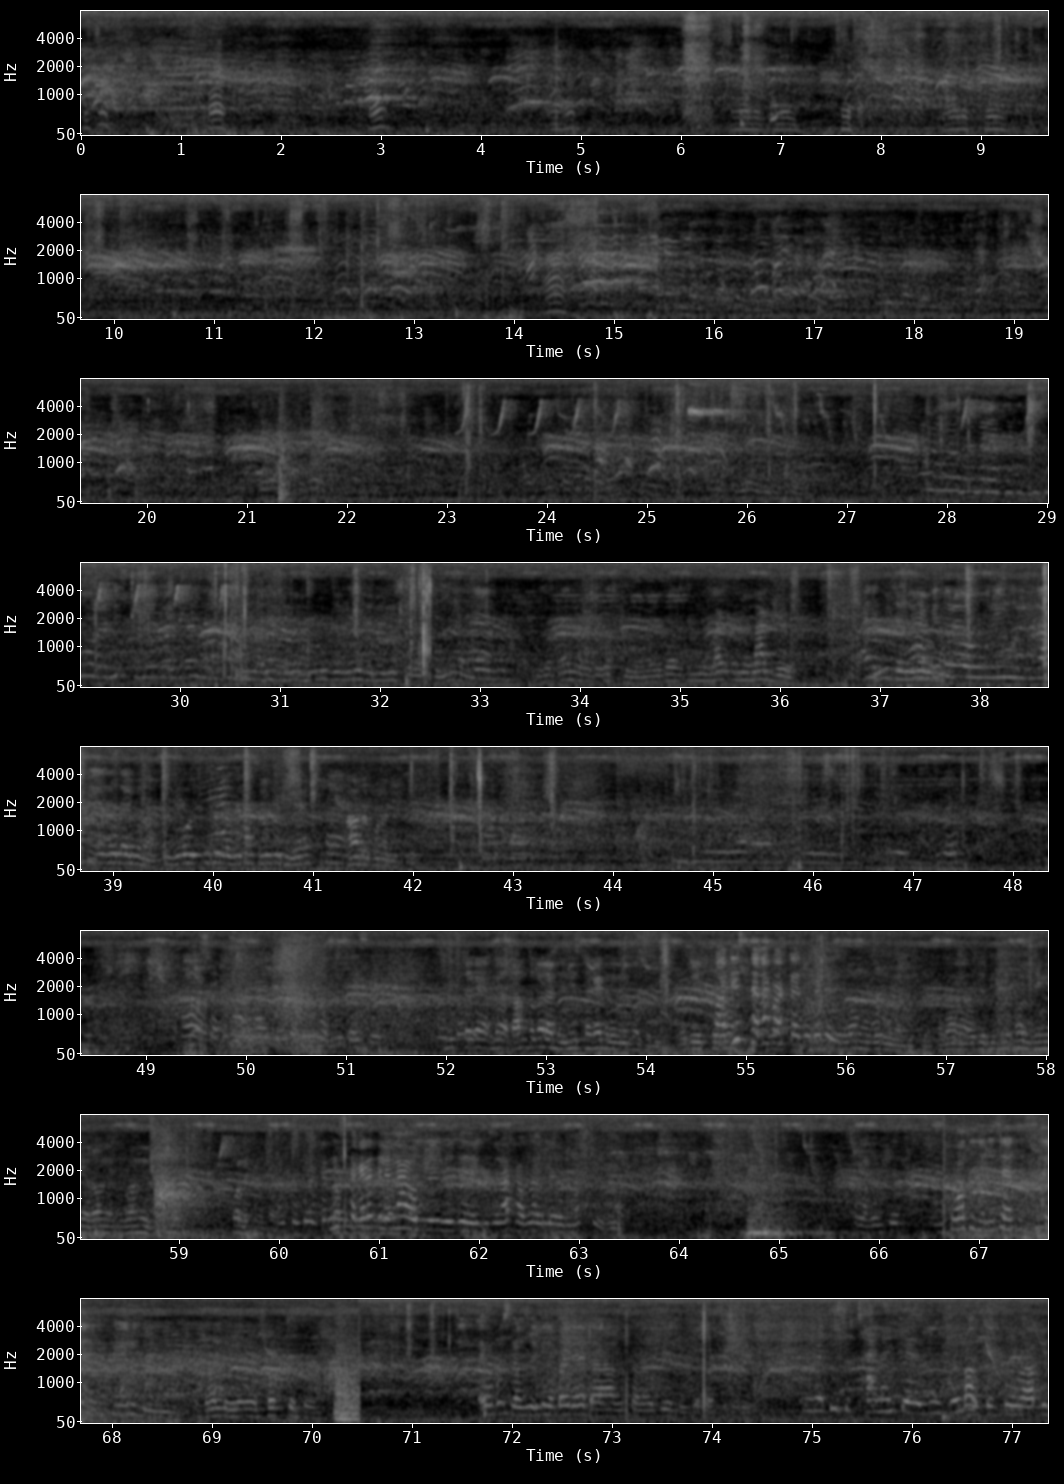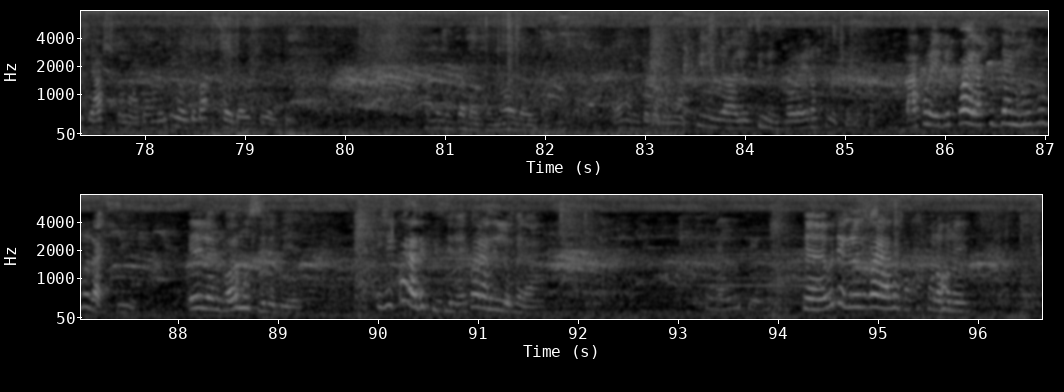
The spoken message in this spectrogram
বুঝছ হ্যাঁ হ্যাঁ হ্যাঁ দিলে না ওগুলো রাখা লাগলে নষ্ট তারপরে এটা কয়লা শুদ্ধ আমি মনে করে রাখছি এই আমি ঘর মুসিলে দিয়ে এসে কয়লা দেখতেছি না কয়লা নিল ফেরা হ্যাঁ উঠে গেলে করে কয়লা থাকা থাকব না হনে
